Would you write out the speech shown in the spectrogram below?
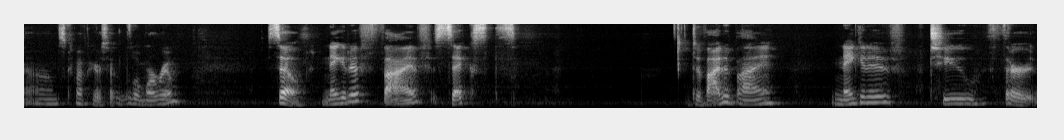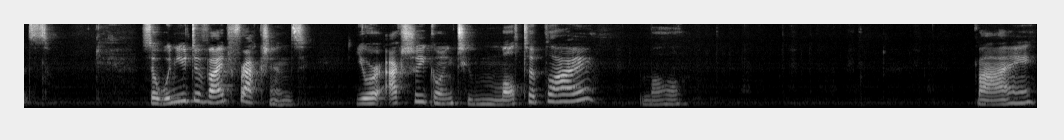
Um, let's come up here so I have a little more room. So negative 5 sixths divided by negative 2 thirds. So when you divide fractions, you are actually going to multiply mul by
